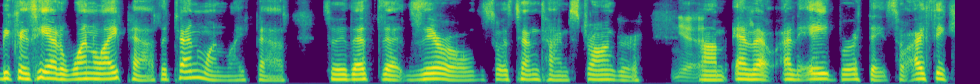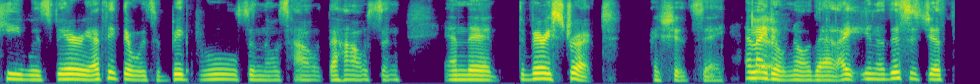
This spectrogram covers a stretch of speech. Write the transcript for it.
because he had a one life path, a 10 one life path. So that's that zero. So it's 10 times stronger. Yeah. Um, and that, an eight birthday. So I think he was very, I think there was a big rules in those house, the house and, and the, the very strict, I should say. And yeah. I don't know that I, you know, this is just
